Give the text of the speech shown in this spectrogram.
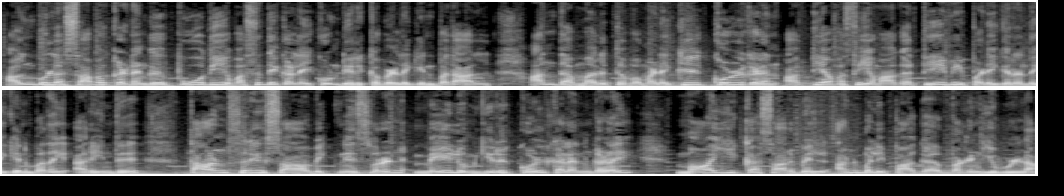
அங்குள்ள சவக்கிடங்கு போதிய வசதிகளை கொண்டிருக்கவில்லை என்பதால் அந்த மருத்துவமனைக்கு கொள்கலன் அத்தியாவசியமாக தேவைப்படுகிறது என்பதை அறிந்து தான்சிரி சா விக்னேஸ்வரன் மேலும் இரு கொள்கலன்களை மாயிகா சார்பில் அன்பளிப்பாக வழங்கியுள்ளார்.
